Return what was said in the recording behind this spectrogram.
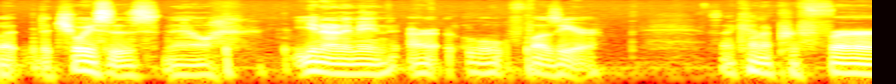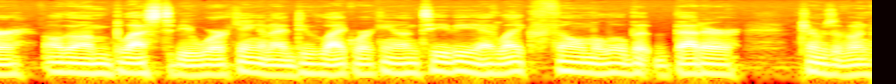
but the choices now, you know what I mean, are a little fuzzier. So I kind of prefer, although I'm blessed to be working and I do like working on TV, I like film a little bit better in terms of on,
